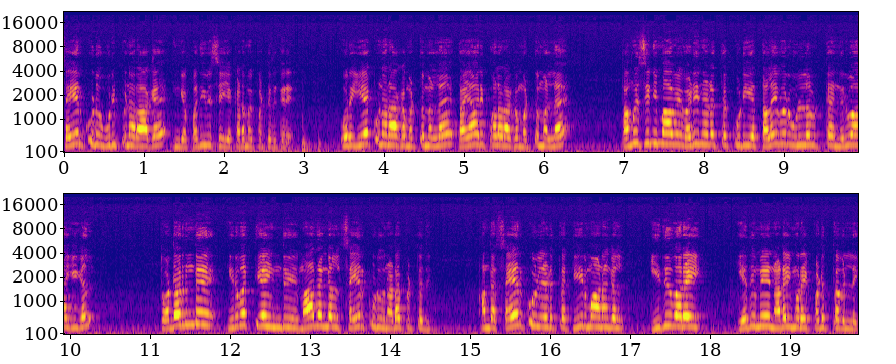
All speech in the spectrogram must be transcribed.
செயற்குழு உறுப்பினராக இங்கே பதிவு செய்ய கடமைப்பட்டிருக்கிறேன். ஒரு இயக்குனராக மட்டுமல்ல தயாரிப்பாளராக மட்டுமல்ல தமிழ் சினிமாவை வழிநடத்தக்கூடிய தலைவர் உள்ளிட்ட நிர்வாகிகள் தொடர்ந்து இருபத்தி ஐந்து மாதங்கள் செயற்குழு நடப்பட்டது அந்த செயற்குழு எடுத்த தீர்மானங்கள் இதுவரை எதுவுமே நடைமுறைப்படுத்தவில்லை.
